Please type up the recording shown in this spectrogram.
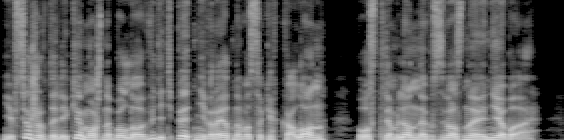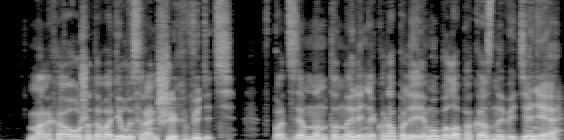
и все же вдалеке можно было увидеть пять невероятно высоких колонн, устремленных в звездное небо. Манхао уже доводилось раньше их видеть. В подземном туннеле Некрополя ему было показано видение.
